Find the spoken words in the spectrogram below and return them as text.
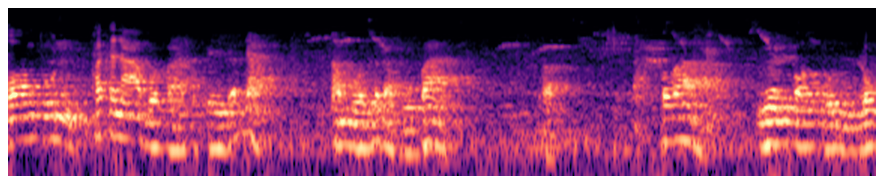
กองทุนพัฒนาบทบาทสตรีระดับตำบลระดับหมู่บ้านครับเพราะว่าเงินกองทุนลง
